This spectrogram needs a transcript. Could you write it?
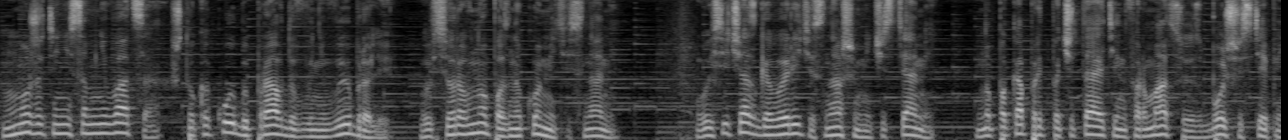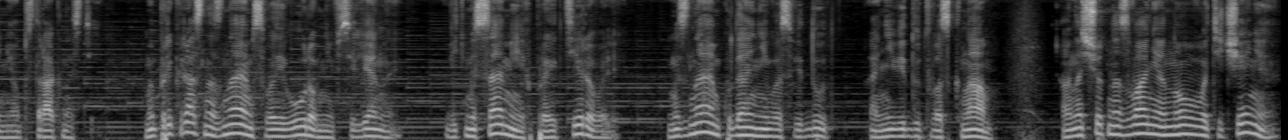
Можете не сомневаться, что какую бы правду вы ни выбрали, вы все равно познакомитесь с нами. Вы сейчас говорите с нашими частями, но пока предпочитаете информацию с большей степенью абстрактности. Мы прекрасно знаем свои уровни Вселенной, ведь мы сами их проектировали. Мы знаем, куда они вас ведут – они ведут вас к нам. А насчет названия нового течения,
